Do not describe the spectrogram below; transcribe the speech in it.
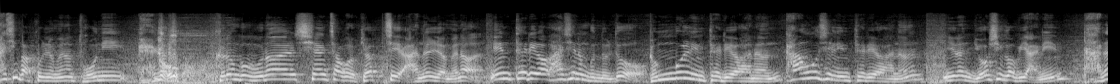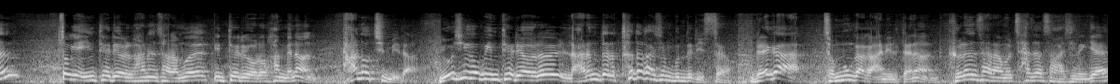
다시 바꾸려면 돈이 배가 들어요. 그런 부분을 시행착오로 겪지 않으려면 인테리어 하시는 분들도 건물 인테리어 하는 사무실 인테리어 하는 이런 요식업이 아닌 다른 쪽에 인테리어를 하는 사람을 인테리어로 하면은 다 놓칩니다. 요식업 인테리어를 나름대로 터득하신 분들이 있어요. 내가 전문가가 아닐 때는 그런 사람을 찾아서 하시는 게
